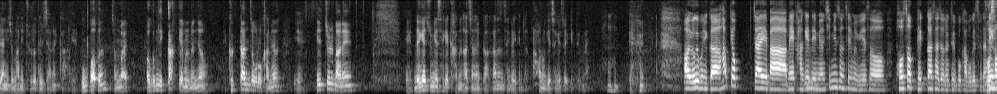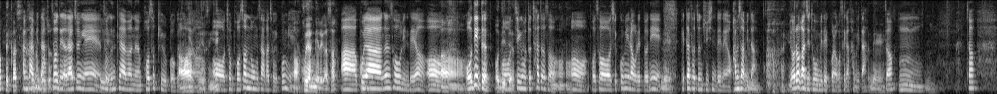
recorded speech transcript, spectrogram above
양이 좀 많이 줄어들지 않을까. 예, 문법은 정말 어금니 깍 깨물면요 극단적으로 가면 예, 일주일 만에 예, 네개 중에 세개 가능하지 않을까라는 생각이 듭니다. 나오는 게 정해져 있기 때문에. 아 여기 보니까 합격 자의 밤에 음. 가게 되면 시민 선생님을 위해서 버섯 백과사전을 들고 가보겠습니다. 네, 버섯 백과사전은 감사합니다. 뭐죠? 저 내- 나중에 저 예. 은퇴하면은 버섯 키울 거거든요. 아, 그래요, 선생님? 어, 전 버섯 농사가 저의 꿈이에요. 아, 고향 내려가서 아 고향은 서울인데요. 어, 어. 어디든, 어디든. 어, 지금부터 찾아서 어, 어, 어. 어, 버섯이 꿈이라고 그랬더니 네. 백과사전 주신다네요. 감사합니다. 음. 여러 가지 도움이 될 거라고 생각합니다. 네. 그죠? 음. 자,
